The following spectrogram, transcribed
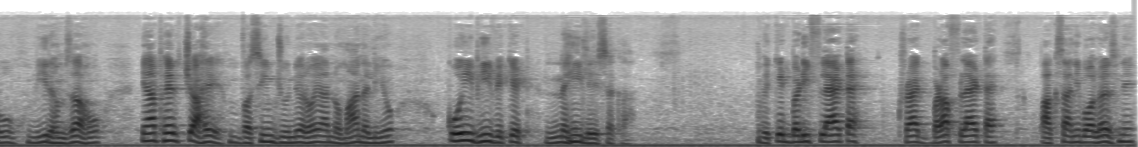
हो, मीर हमज़ा हो, या फिर चाहे वसीम जूनियर हो या नुमान अली हो, कोई भी विकेट नहीं ले सका। विकेट बड़ी फ्लैट है ट्रैक बड़ा फ्लैट है। पाकिस्तानी बॉलर्स ने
